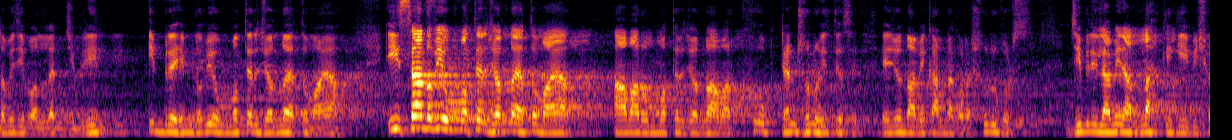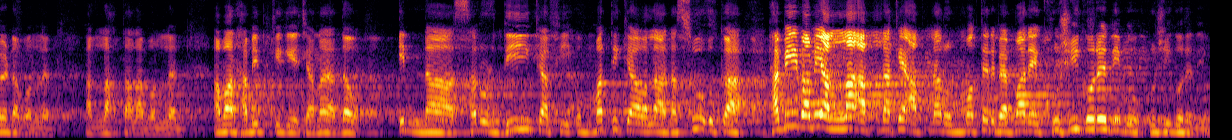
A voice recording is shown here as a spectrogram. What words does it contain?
নবীজি বললেন, জিবরিল, ইব্রাহিম নবী উম্মতের জন্য এত মায়া। ঈসা নবী উম্মতের জন্য এত মায়া। আমার উম্মতের জন্য আমার খুব টেনশন হইতেছে। এই জন্য আমি কান্না করা শুরু করছি। জিবরিল আমিন আল্লাহকে গিয়ে বিষয়টা বললেন। আল্লাহ তালা বললেন, আমার হাবিবকে গিয়ে জানা দাও ইন্না সারুর ফি উম্মাতিকা ওয়ালা নাসুউকা। হাবিব আমি আল্লাহ আপনাকে আপনার উম্মতের ব্যাপারে খুশি করে দিব খুশি করে দিব।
